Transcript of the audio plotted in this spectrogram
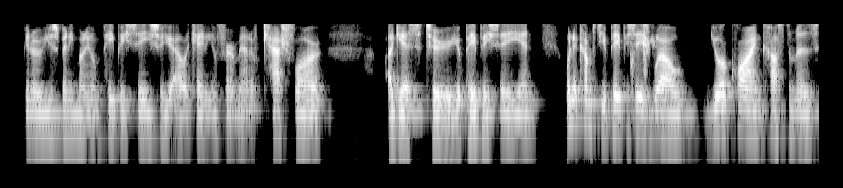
you know you're spending money on PPC, so you're allocating a fair amount of cash flow, I guess, to your PPC. And when it comes to your PPC as well, you're acquiring customers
